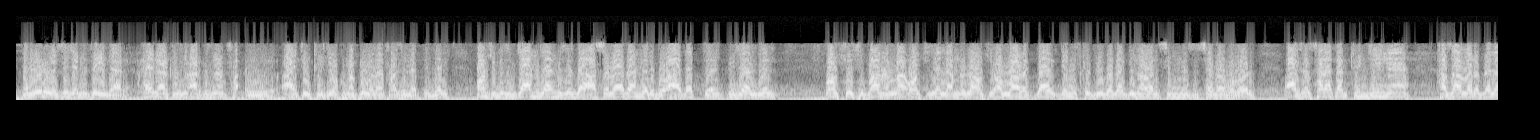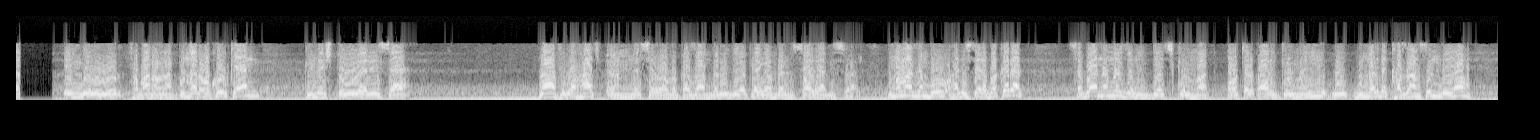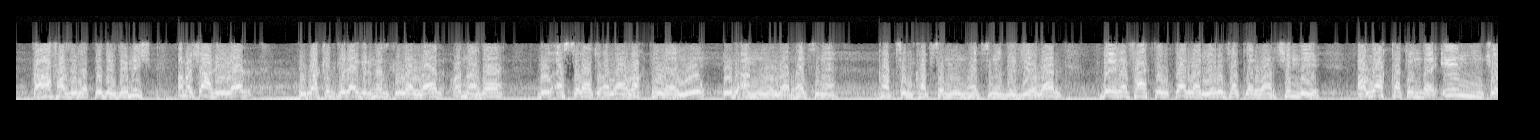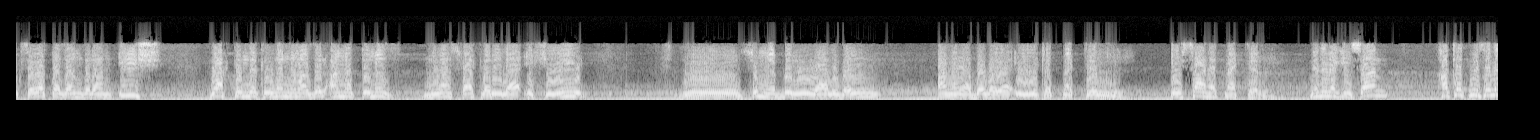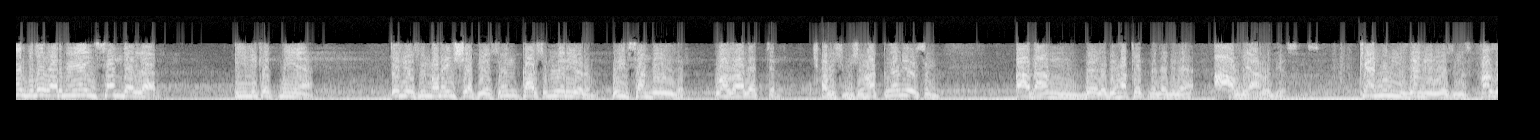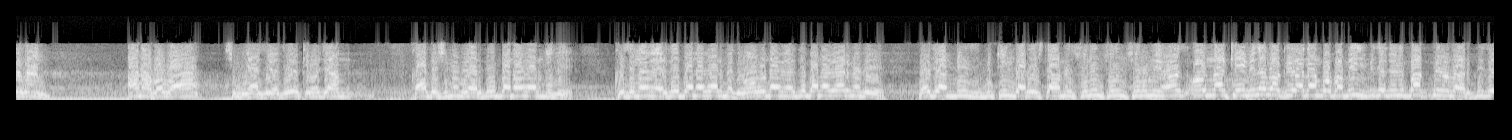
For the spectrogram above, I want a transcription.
yani ölürse cennete gider. Her arkasının arkasından e, ayet-i okumak bu kadar faziletlidir. Onun için bizim camilerimizde de asırlardan beri bu adettir, güzeldir. Olsun Subhanallah, olsun Elhamdülillah, olsun Allahu Ekber, deniz köpüğü kadar günahların silinmesi sebep olur. Arka salaten tüncine, kazaları bela engel olur, Subhanallah. Bunları okurken güneş doğu verirse nafile hac ömrüne sevabı kazandırır diyor Peygamberimiz sahih hadisi var. İmam Azam bu hadislere bakarak sabah namazını geç kılmak, ortalık ağır kılmayı bu, bunları da kazansın diye daha faziletlidir demiş. Ama Şafiiler vakit girer girmez kılarlar. Onlar da bu es-salatu ala vaktiyeyi öyle anlıyorlar. Hepsine kapsın kapsamının hepsinidir diyorlar. Böyle farklılıklar var, yorum farkları var. Şimdi Allah katında en çok sevap kazandıran iş vaktinde kılınan namazdır. Anlattığımız nüans farklarıyla iki e, sümme birrul valideyn anaya babaya iyilik etmektir. İhsan etmektir. Ne demek ihsan? Hak etmeseler bile vermeye ihsan derler. İyilik etmeye. Geliyorsun bana iş yapıyorsun, karşını veriyorum. Bu ihsan değildir. Bu adalettir. Çalışmışsın, hakkını alıyorsun. Adam böyle bir hak etmede bile al yahu diyorsunuz. Kendinizden veriyorsunuz. Fazladan ana baba şimdi yazıyor diyor ki hocam kardeşime verdi bana vermedi. Kızına verdi bana vermedi. Oğluna verdi bana vermedi. Hocam biz bütün kardeşlerimiz sürüm sürüm sürünüyoruz. Onlar keyfine bakıyor adam babam. Hiç bize dönüp bakmıyorlar. Bize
